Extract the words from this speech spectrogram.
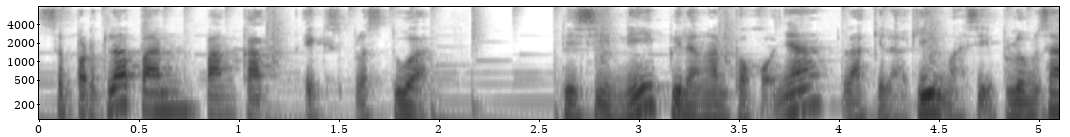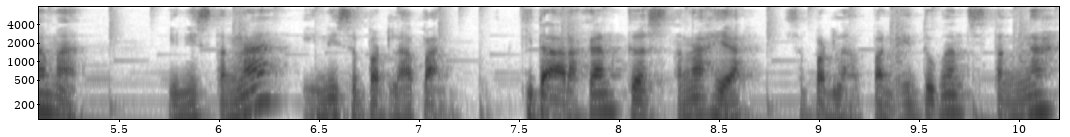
seperdelapan pangkat X plus 2. Di sini bilangan pokoknya lagi-lagi masih belum sama. Ini setengah, ini seperdelapan. Kita arahkan ke setengah ya. Seperdelapan itu kan setengah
